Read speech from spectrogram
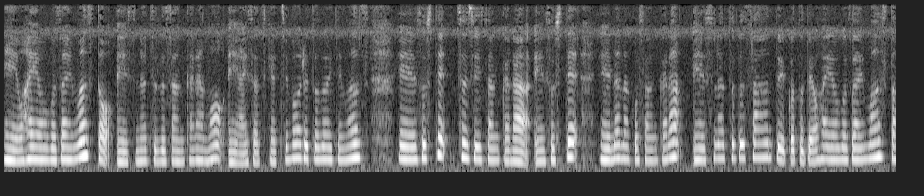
えー、おはようございますと、えー、砂粒さんからも、えー、挨拶キャッチボール届いてます、えそしてツージーさんから、えそして、えー、ななこさんから、え砂粒さんということでおはようございますと、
